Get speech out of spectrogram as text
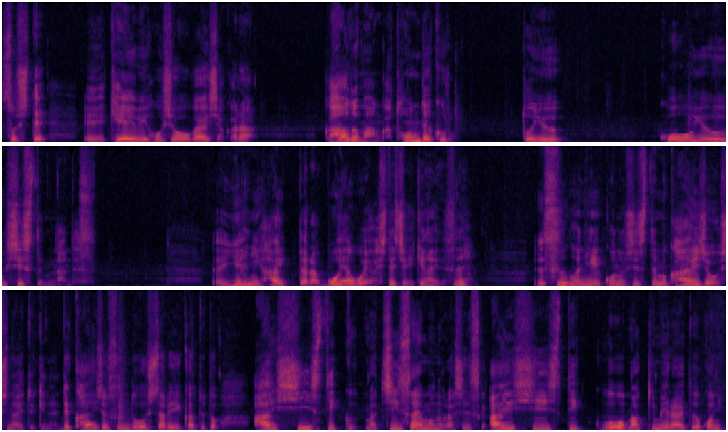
そして、えー、警備保障会社からガードマンが飛んでくるというこういうシステムなんです。家に入ったらぼやぼやしてちゃいけないんですね。すぐにこのシステム解除をしないといけない。で解除するのどうしたらいいかというと IC スティック、まあ、小さいものらしいんですけど IC スティックをまあ決められたとこに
